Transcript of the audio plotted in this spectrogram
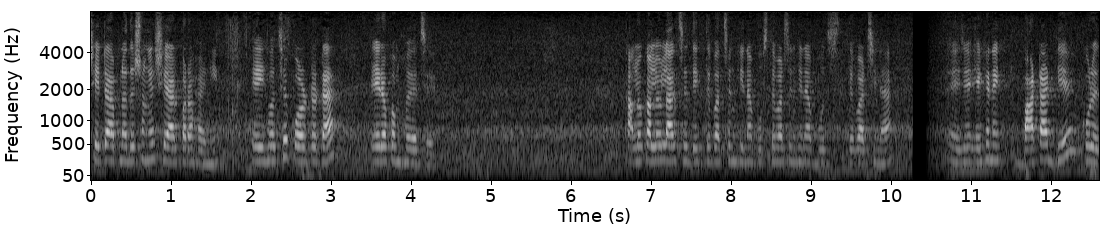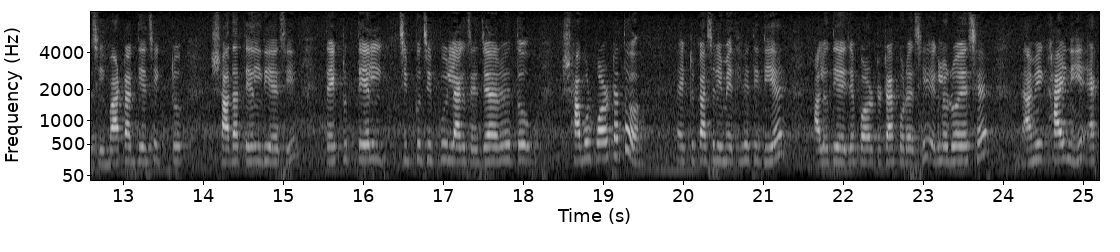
সেটা আপনাদের সঙ্গে শেয়ার করা হয়নি। এই হচ্ছে পরোটাটা, এরকম হয়েছে। কালো কালো লাগছে, দেখতে পাচ্ছেন কিনা, বুঝতে পারছেন কিনা, বুঝতে পারছি না। এই যে এখানে বাটার দিয়ে করেছি, বাটার দিয়েছি, একটু সাদা তেল দিয়েছি। তাই একটু তেল চিপকু চিপকুই লাগছে যার হয়তো সাবুর পরোটা তো একটু কাসুরি মেথি ফেথি দিয়ে আলু দিয়ে এই যে পরোটাটা করেছি, এগুলো রয়েছে। আমি খাইনি, এক,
